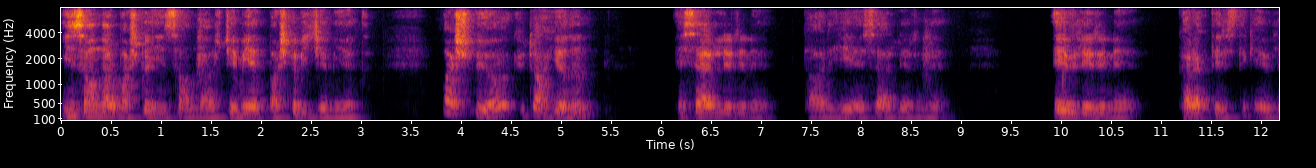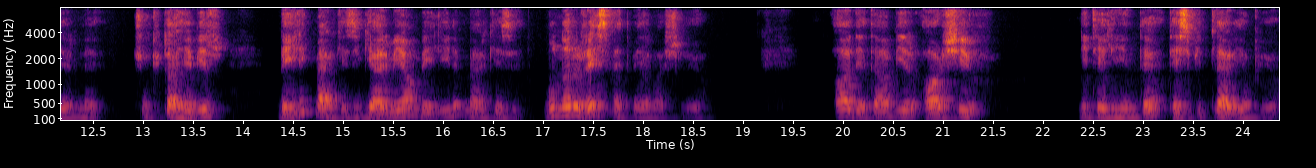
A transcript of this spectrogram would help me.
İnsanlar başka insanlar, cemiyet başka bir cemiyet. Başlıyor Kütahya'nın eserlerini, tarihi eserlerini, evlerini, karakteristik evlerini. Çünkü Kütahya bir beylik merkezi, Germiyan Beyliği'nin merkezi. bunları resmetmeye başlıyor. Adeta bir arşiv niteliğinde tespitler yapıyor.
